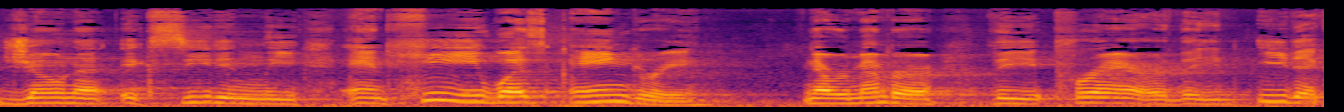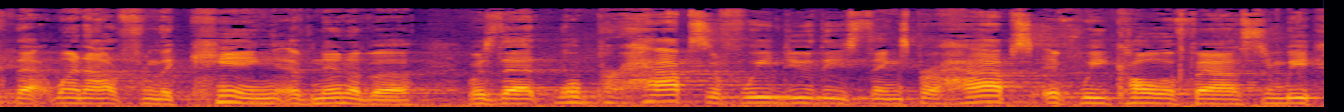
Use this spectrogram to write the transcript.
Jonah exceedingly, and he was angry. Now remember, the prayer, the edict that went out from the king of Nineveh was that, well, perhaps if we do these things, perhaps if we call a fast and we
